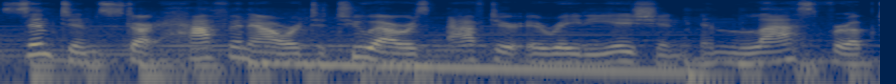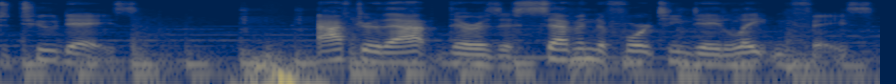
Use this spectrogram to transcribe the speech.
Symptoms start half an hour to two hours after irradiation and last for up to two days. After that, there is a 7 to 14 day latent phase,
